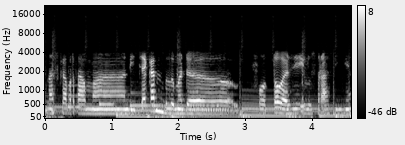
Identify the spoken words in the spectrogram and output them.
naskah pertama dicek kan belum ada foto gak sih ilustrasinya?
